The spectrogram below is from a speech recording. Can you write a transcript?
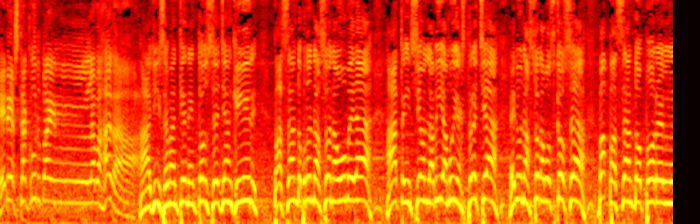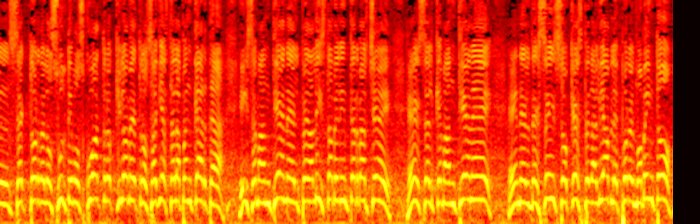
En esta curva en la bajada. Allí se mantiene entonces Yankir pasando por una zona húmeda. Atención la vía muy estrecha en una zona boscosa. Va pasando por el sector de los últimos cuatro kilómetros. Allí está la pancarta. Y se mantiene el pedalista del Intermarché. Es el que mantiene en el descenso que es pedaleable por el momento.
